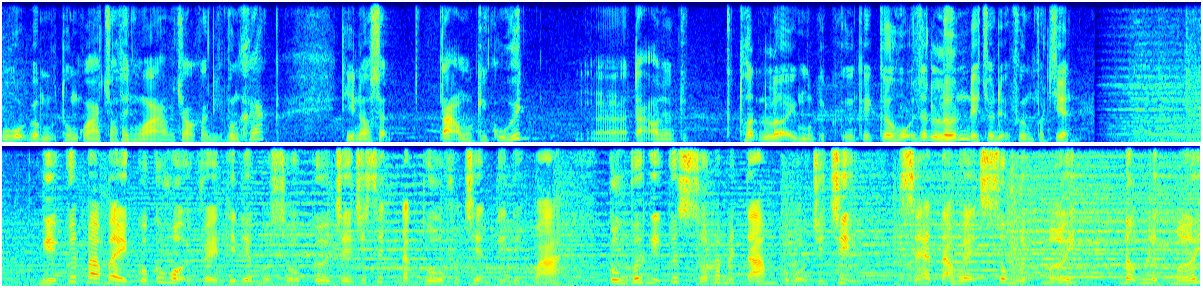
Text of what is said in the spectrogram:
Quốc hội bấm thông qua cho Thanh Hóa và cho các địa phương khác thì nó sẽ tạo một cái cú hích ờ, tạo những cái thuận lợi một cái, cái cơ hội rất lớn để cho địa phương phát triển. Nghị quyết 37 của Quốc hội về thí điểm một số cơ chế chính sách đặc thù phát triển tỉnh Thanh Hóa cùng với nghị quyết số 58 của Bộ Chính trị sẽ tạo hệ xung lực mới, động lực mới,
